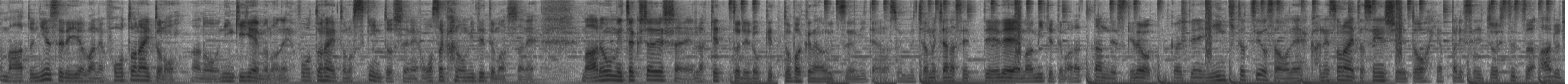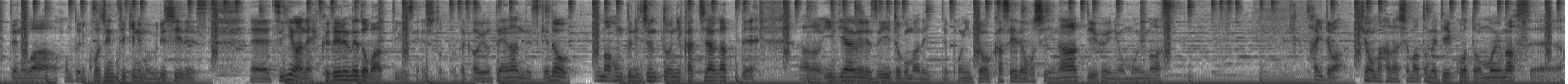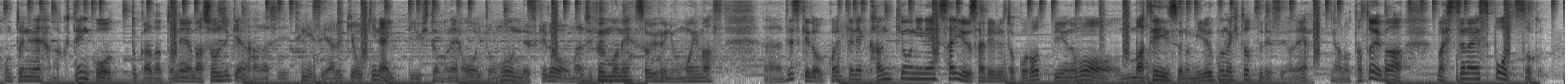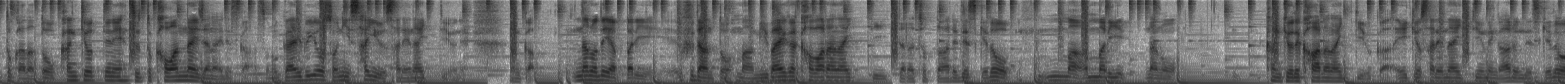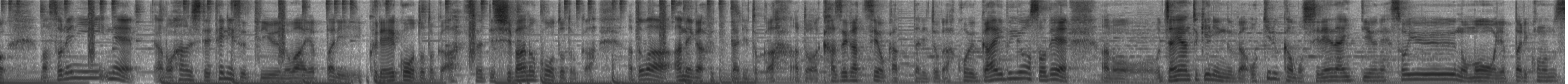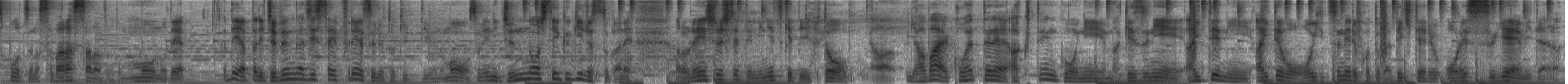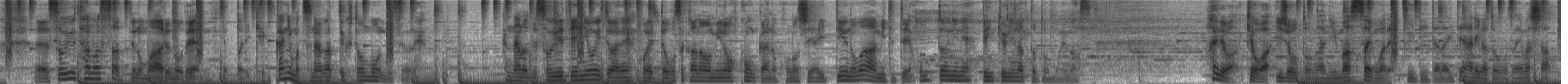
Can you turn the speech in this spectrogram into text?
まあ、あとニュースで言えばね、フォートナイトのあの人気ゲームのね、フォートナイトのスキンとしてね、大阪のみ出てましたね。まあ、あれもめちゃくちゃでしたね。ラケットでロケット爆弾を撃つみたいな、そういうむちゃむちゃな設定で、まあ、見てて笑ったんですけど、こうやってね、人気と強さをね、兼ね備えた選手へと、やっぱり成長しつつあるってのは、本当に個人的にも嬉しいです。えー、次はね、クデルメドバーっていう選手と戦う予定なんですけど、まあ、本当に順当に勝ち上がって、あのインディアンウェルズいいとこまで行ってポイントを稼いでほしいなっていうふうに思います。はいでは今日の話まとめていこうと思います、えー、本当にね悪天候とかだとね、まあ、正直な話テニスやる気起きないっていう人もね多いと思うんですけど、まあ、自分もねそういう風に思います。ですけどこうやってね環境にね左右されるところっていうのも、まあ、テニスの魅力の一つですよね。あの例えば、まあ、室内スポーツとかだと環境ってねずっと変わんないじゃないですか。その外部要素に左右されないっていうね。なんかなのでやっぱり普段とまあ見栄えが変わらないって言ったらちょっとあれですけどまああんまりあの all. 環境で変わらないっていうか影響されないっていう面があるんですけど、まあ、それにねあの反してテニスっていうのはやっぱりクレーコートとかそうやって芝のコートとかあとは雨が降ったりとかあとは風が強かったりとかこういう外部要素であのジャイアントキリングが起きるかもしれないっていうねそういうのもやっぱりこのスポーツの素晴らしさだと思うのででやっぱり自分が実際プレーする時っていうのもそれに順応していく技術とかねあの練習してて身につけていくとあやばいこうやってね悪天候に負けけずに相手に相手を追い詰めることができてる俺すげえみたいな、そういう楽しさっていうのもあるのでやっぱり結果にもつながっていくと思うんですよね。なのでそういう点においてはねこうやって大阪なおみの今回のこの試合っていうのは見てて本当にね勉強になったと思います。はいでは今日は以上となります。最後まで聞いていただいてありがとうございました。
